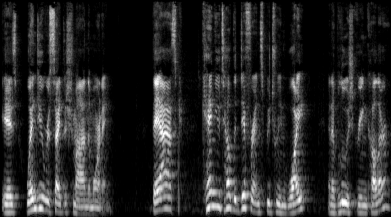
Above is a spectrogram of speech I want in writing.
is when do you recite the Shema in the morning? They ask, can you tell the difference between white and a bluish green color?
